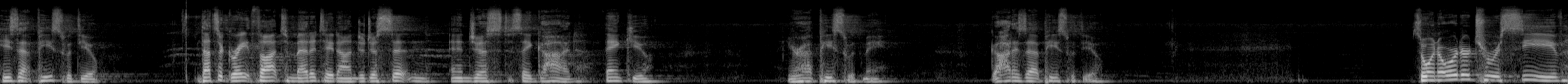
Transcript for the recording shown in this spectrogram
He's at peace with you. That's a great thought to meditate on, to just sit and, and just say, God, thank you. You're at peace with me. God is at peace with you. So, in order to receive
